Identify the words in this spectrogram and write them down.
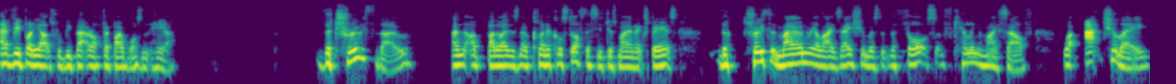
everybody else would be better off if I wasn't here. The truth, though, and uh, by the way, there's no clinical stuff. This is just my own experience. The truth and my own realization was that the thoughts of killing myself were actually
